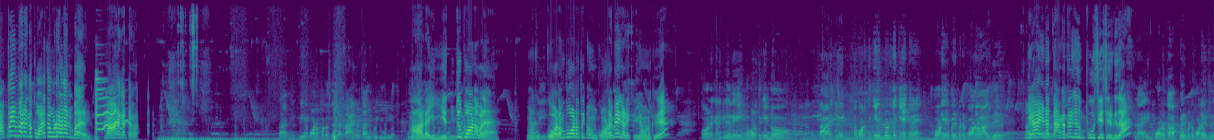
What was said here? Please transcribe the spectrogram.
அப்பயும் பாரு அந்த குடத்தை விடுறாளான்னு பாரு. மான கட்டவ. ஆட இத்து? போனவள. உனக்கு குடம் போடுறதுக்கு உன் குடமே கிடைக்கலையா உனக்கு? குடம் கிடைக்கலையே இந்த குடத்துக்கு இன்னும்? இந்த குடத்துக்கு என்னோட தான் கேட்குறேன் குடம் எப்பேற்பட்ட குடம் இது? ஏன் என்ன தங்கத்துல இருக்குது பூசி வச்சிருக்குதா? லைன் போடுறதுக்கு அப்பேற்பட்ட குடம் இது.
